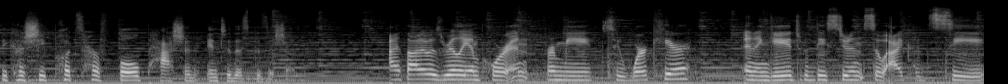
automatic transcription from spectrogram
because she puts her full passion into this position. I thought it was really important for me to work here and engage with these students so I could see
